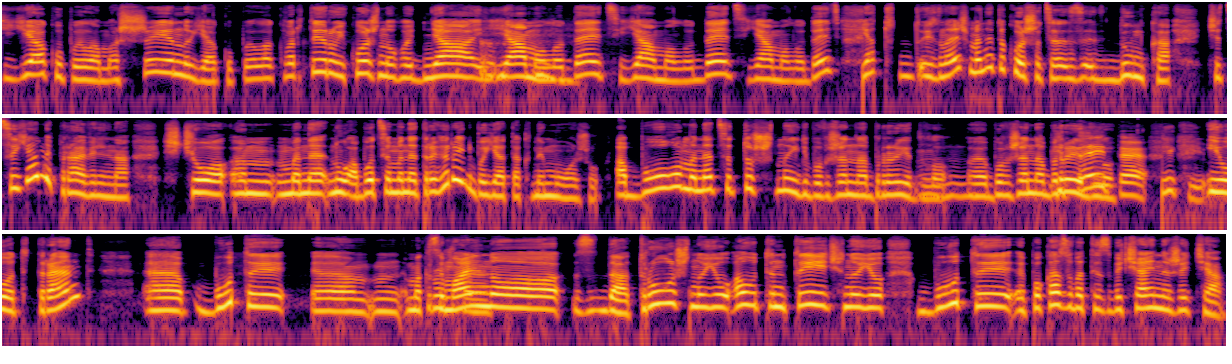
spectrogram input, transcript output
я купила машину, я купила квартиру, і кожного дня я молодець, я молодець, я молодець. Я тут знаєш, в мене також оця думка, чи це я неправильна, що ем, мене ну або це мене тригерить, бо я так не можу, або мене це тошнить, бо вже набридло, е, бо вже І те, набридло. і те. І от тренд е, бути е, максимально Трушною. да, трушною, аутентичною, бути, показувати звичайне життя.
